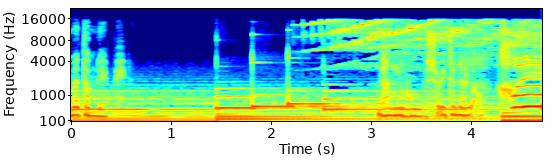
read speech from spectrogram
ꯃꯇꯝ ꯂꯦꯞꯄꯦ ꯅꯪ ꯂꯨꯍꯣꯡꯕ ꯁꯣꯏꯗꯅ ꯂꯥꯛꯑꯣ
